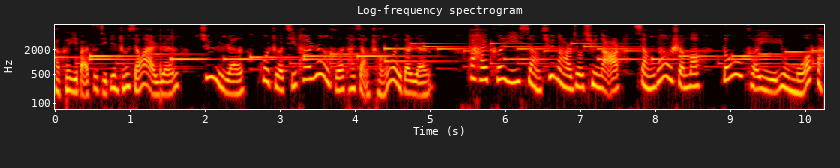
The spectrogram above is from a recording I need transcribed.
她可以把自己变成小矮人、巨人或者其他任何她想成为的人。她还可以想去哪儿就去哪儿，想要什么都可以用魔法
